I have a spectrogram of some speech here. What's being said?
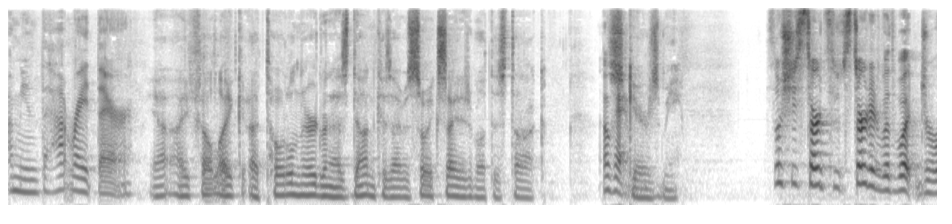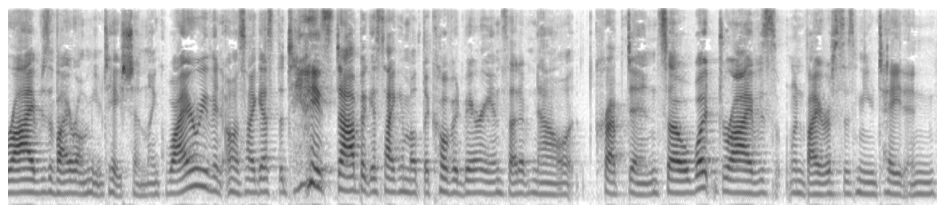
I mean, that right there. yeah, I felt like a total nerd when I was done because I was so excited about this talk. Okay. Scares me. So she starts started with what drives a viral mutation. Like, why are we even? Oh, so I guess the today's topic is talking about the COVID variants that have now crept in. So, what drives when viruses mutate and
